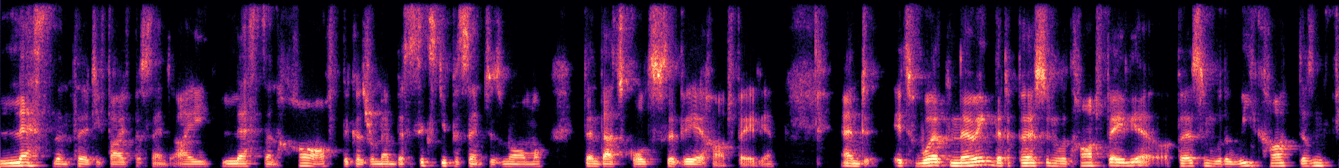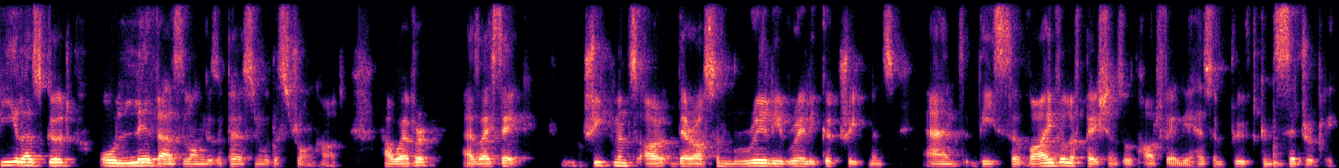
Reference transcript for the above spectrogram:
less than 35%, i.e., less than half, because remember 60% is normal, then that's called severe heart failure. And it's worth knowing that a person with heart failure, a person with a weak heart, doesn't feel as good or live as long as a person with a strong heart. However, as I say, treatments are there are some really really good treatments and the survival of patients with heart failure has improved considerably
